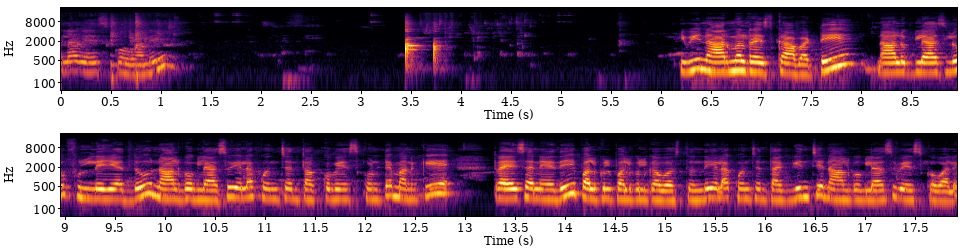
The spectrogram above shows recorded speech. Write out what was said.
ఇలా వేసుకోవాలి. ఇవి నార్మల్ రైస్ కాబట్టి నాలుగు గ్లాసులు ఫుల్ వేయద్దు నాలుగో గ్లాసు ఇలా కొంచెం తక్కువ వేసుకుంటే మనకి రైస్ అనేది పలుకులు పలుకులుగా వస్తుంది. ఇలా కొంచెం తగ్గించి నాలుగో గ్లాసు వేసుకోవాలి.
